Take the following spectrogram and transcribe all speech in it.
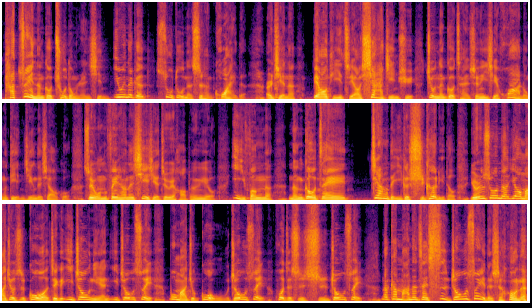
它最能够触动人心，因为那个速度呢是很快的，而且呢，标题只要下进去就能够产生一些画龙点睛的效果。所以我们非常的谢谢这位好朋友易峰呢，能够在。这样的一个时刻里头，有人说呢，要么就是过这个一周年、一周岁，不嘛就过五周岁，或者是十周岁。那干嘛呢？在四周岁的时候呢，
